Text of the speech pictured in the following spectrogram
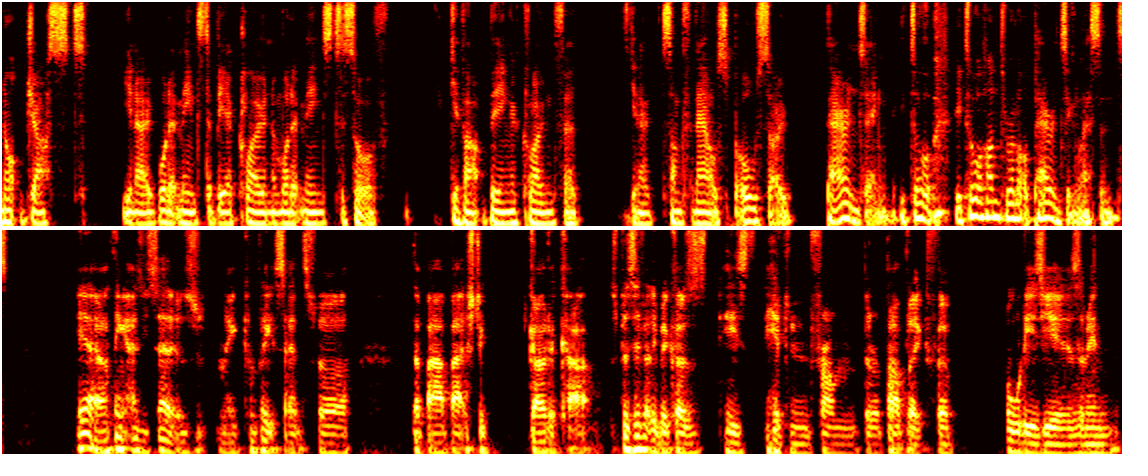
not just, you know, what it means to be a clone and what it means to sort of give up being a clone for, you know, something else, but also parenting. He taught he taught Hunter a lot of parenting lessons. Yeah, I think as you said, it was made complete sense for the Bad Batch to go to Cut, specifically because he's hidden from the Republic for all these years. I mean,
